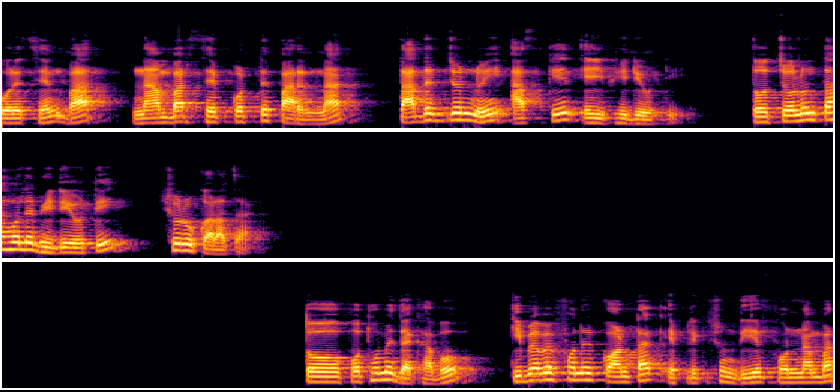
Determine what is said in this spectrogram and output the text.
করেছেন বা নাম্বার সেভ করতে পারেন না, তাদের জন্যই আজকের এই ভিডিওটি। তো চলুন তাহলে ভিডিওটি শুরু করা যাক। তো প্রথমে দেখাবো কীভাবে ফোনের কন্ট্যাক্ট অ্যাপ্লিকেশন দিয়ে ফোন নাম্বার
